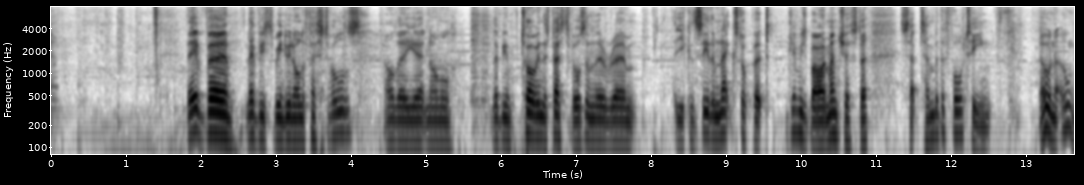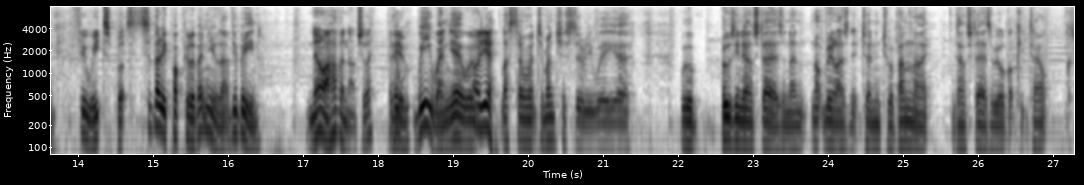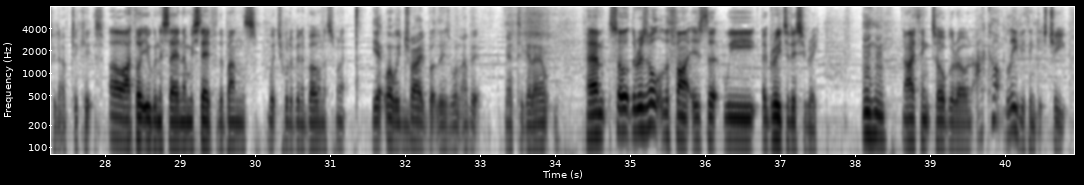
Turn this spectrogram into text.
They've uh, they've been doing all the festivals, all the uh, normal. They've been touring the festivals, and they're um, you can see them next up at Jimmy's Bar in Manchester, September the fourteenth. Oh no, oh, a few weeks, but It's a very popular venue. That have you been? no, I haven't actually. Have Yeah, you? We went, yeah. We, Oh, yeah. Last time we went to Manchester, we uh, we were boozing downstairs, and then not realising it turned into a band night downstairs, and we all got kicked out because we didn't have tickets. Oh, I thought you were going to say, and then we stayed for the bands, which would have been a bonus, wouldn't it? Yeah, well, we tried, but these wouldn't have it. We had to get out. Um, so the result of the fight is that we agree to disagree. hmm I think Toblerone. I can't believe you think it's cheap.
